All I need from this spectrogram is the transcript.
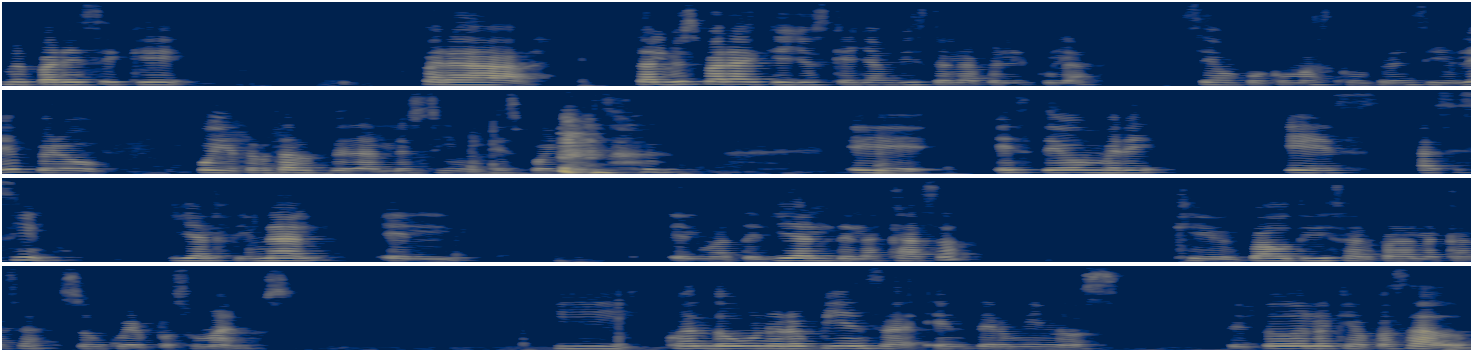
me parece que para Tal vez para aquellos que hayan visto la película sea un poco más comprensible, pero voy a tratar de darles sin spoilers. Eh, este hombre es asesino y al final el, el material de la casa que va a utilizar para la casa son cuerpos humanos. Y cuando uno lo piensa en términos de todo lo que ha pasado,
